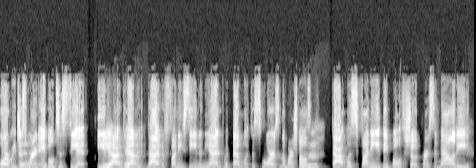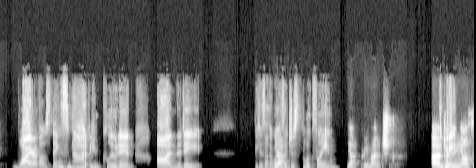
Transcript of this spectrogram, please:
or we just Yeah. weren't able to see it. Even Yeah, again, yeah. that funny scene in the end with them with the s'mores and the marshmallows, Mhm. that was funny. They both showed personality. Why are those things not included on the date? Because otherwise Yeah. it just looks lame. yeah, pretty much. Um, do you have I- anything else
